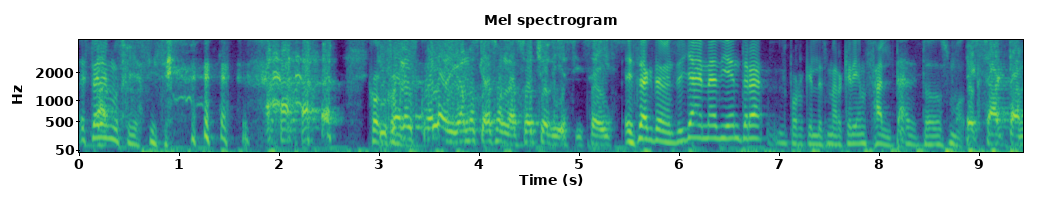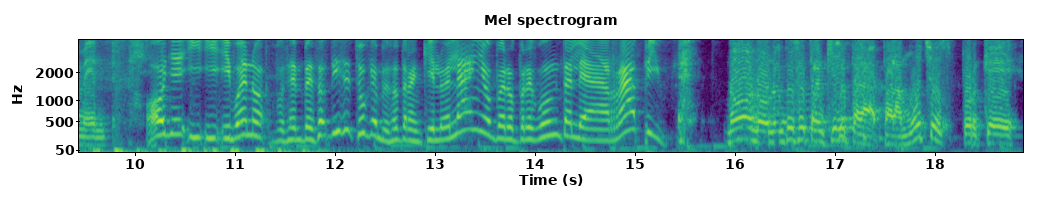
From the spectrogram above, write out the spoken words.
Esperemos que así sea. si fuera escuela, digamos que ya son las 8.16. Exactamente, ya nadie entra porque les marcarían falta de todos modos. Exactamente. Oye, y, y- y bueno, pues empezó, dices tú que empezó tranquilo el año, pero pregúntale a Rappi. No, no, no empezó tranquilo para, para muchos, porque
